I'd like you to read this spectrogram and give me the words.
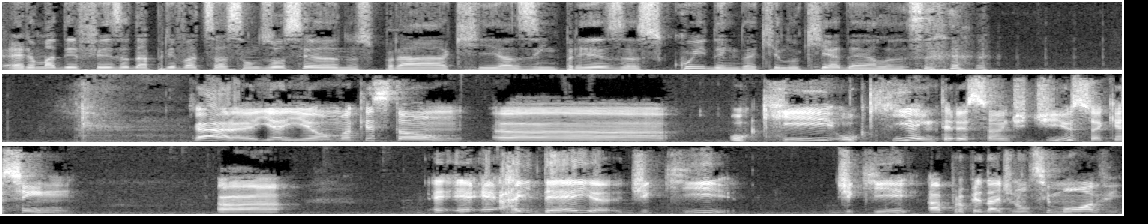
era uma defesa da privatização dos oceanos para que as empresas cuidem daquilo que é delas. Cara, e aí é uma questão. Uh, o, que, o que é interessante disso é que, assim. Uh, é, é, a ideia de que, de que a propriedade não se move.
